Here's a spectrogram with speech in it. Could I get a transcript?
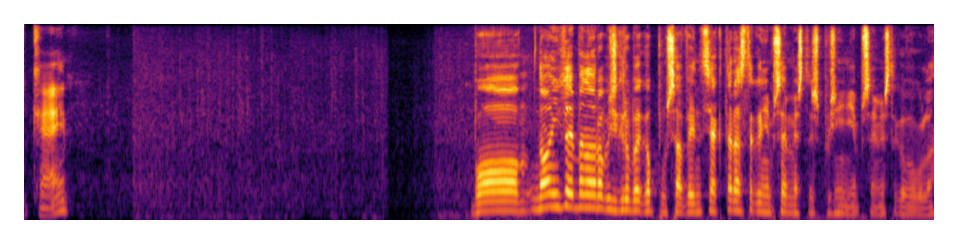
Okej. Bo no oni tutaj będą robić grubego pusza, więc jak teraz tego nie przejmiesz, to już później nie przejmiesz tego w ogóle.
